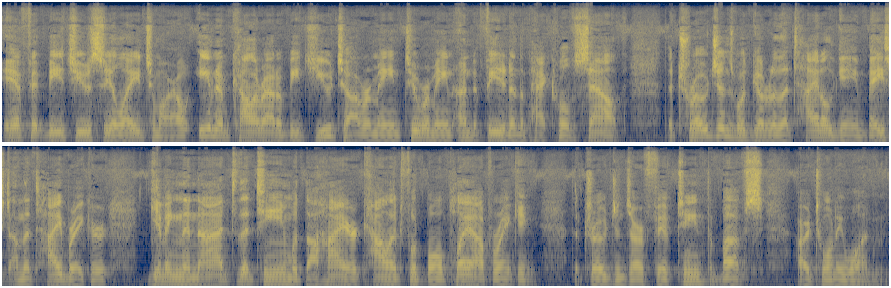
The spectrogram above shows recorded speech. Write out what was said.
if it beats UCLA tomorrow, even if Colorado beats Utah, remain to remain undefeated in the Pac-12 South. The Trojans would go to the title game based on the tiebreaker, giving the nod to the team with the higher college football playoff ranking. The Trojans are 15th, the Buffs are 21.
